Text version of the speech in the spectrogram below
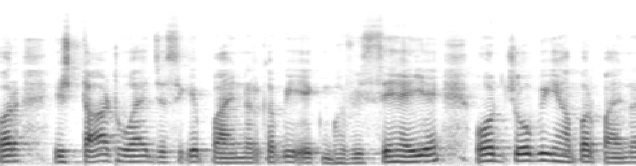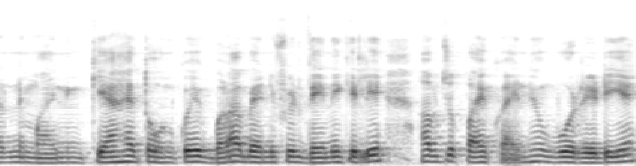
पर स्टार्ट हुआ है। जैसे कि पाइनर का भी एक भविष्य है ये। और जो भी यहाँ पर पाइनर ने माइनिंग किया है तो उनको एक बड़ा बेनिफिट देने के लिए अब जो पाइपलाइन है वो रेडी है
